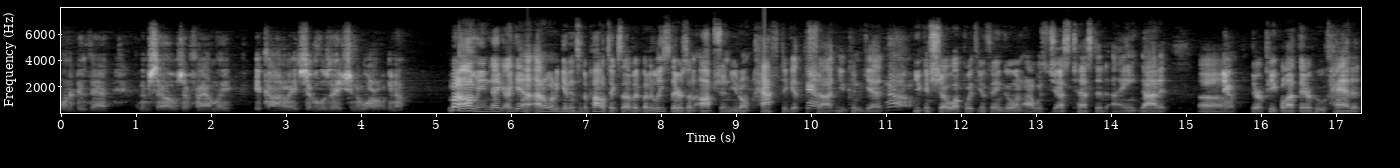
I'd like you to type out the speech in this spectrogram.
want to do that for themselves, their family, the economy, civilization, the world, you know? Well, I mean, again, I don't want to get into the politics of it, but at least there's an option. You don't have to get the Yeah. shot. You can get, No. you can show up with your thing going, I was just tested. I ain't got it. Uh, Yep. There are people out there who've had it,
